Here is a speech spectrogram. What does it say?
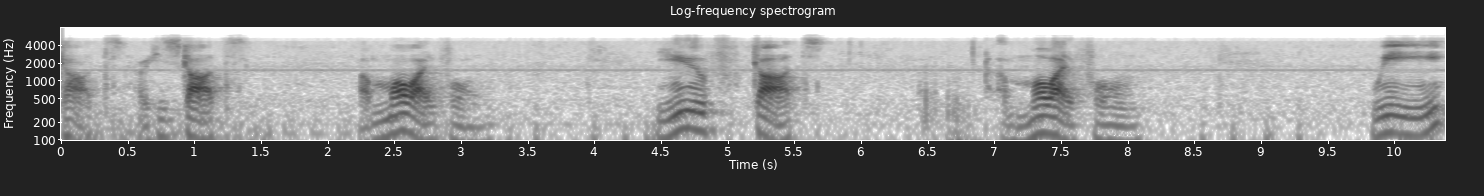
got or he's got a mobile phone. You've got a mobile phone. We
